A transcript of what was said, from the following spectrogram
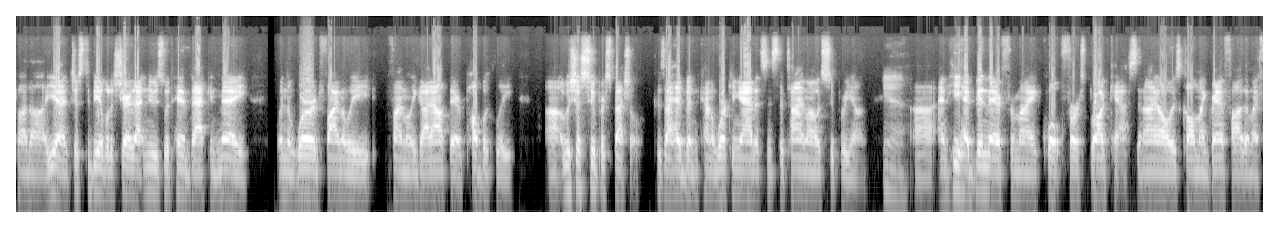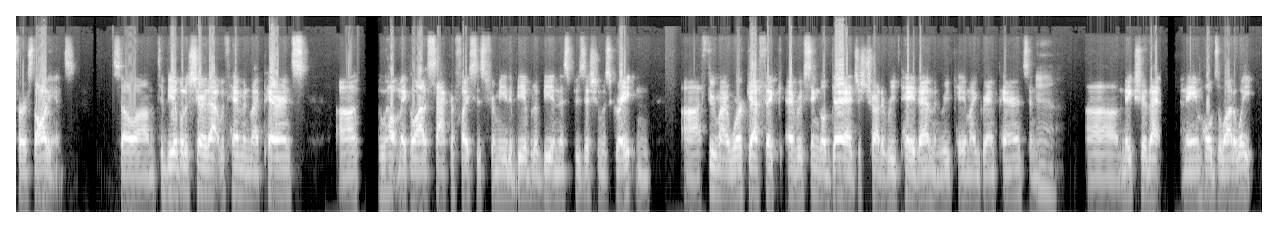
but uh, yeah, just to be able to share that news with him back in May when the word finally finally got out there publicly, uh, it was just super special because I had been kind of working at it since the time I was super young. Yeah. Uh, and he had been there for my quote first broadcast, and I always call my grandfather my first audience. So um, to be able to share that with him and my parents, uh, who helped make a lot of sacrifices for me to be able to be in this position, was great. And uh, through my work ethic, every single day, I just try to repay them and repay my grandparents and yeah. uh, make sure that name holds a lot of weight.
